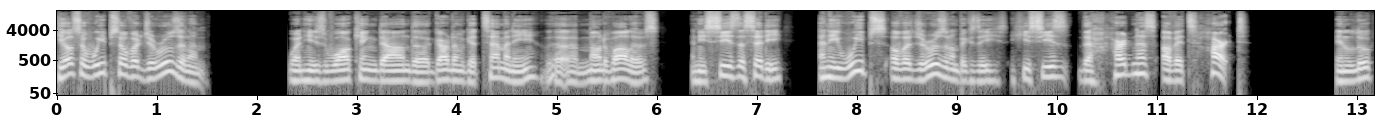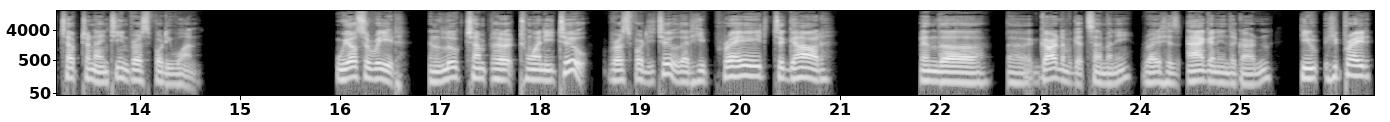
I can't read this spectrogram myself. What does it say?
He also weeps over Jerusalem when he's walking down the Garden of Gethsemane, the Mount of Olives, and he sees the city, and he weeps over Jerusalem because he, he sees the hardness of its heart in Luke chapter 19, verse 41. We also read in Luke chapter 22, verse 42, that he prayed to God in the uh, Garden of Gethsemane, right? His agony in the garden. He, he prayed,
